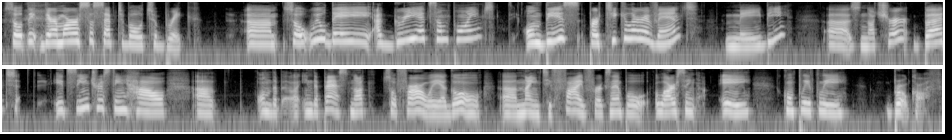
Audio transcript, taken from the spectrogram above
So they, they're more susceptible to break. Um, so will they agree at some point on this particular event? Maybe. Uh, it's not sure, but it's interesting how uh, on the uh, in the past, not so far away ago, uh, 95, for example, Larsen A completely broke off.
